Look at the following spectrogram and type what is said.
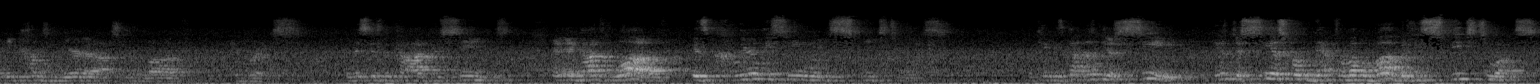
and He comes near to us with love and grace. And this is the God who sees. And, and God's love is clearly seen when He speaks to us. Okay, because God doesn't just see, He doesn't just see us from, from up above, but He speaks to us.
